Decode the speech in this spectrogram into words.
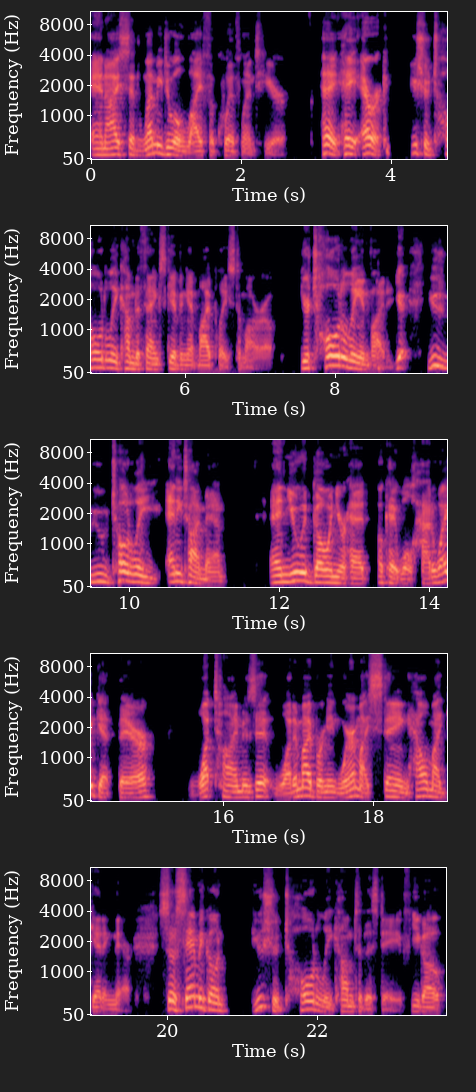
And I said, "Let me do a life equivalent here. Hey, hey, Eric, you should totally come to Thanksgiving at my place tomorrow." You're totally invited. You you you totally anytime, man. And you would go in your head, okay, well, how do I get there? What time is it? What am I bringing? Where am I staying? How am I getting there? So Sammy going, you should totally come to this, Dave. You go,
